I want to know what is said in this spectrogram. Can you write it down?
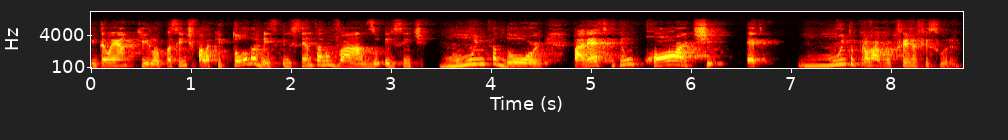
Então é aquilo, o paciente fala que toda vez que ele senta no vaso, ele sente muita dor, parece que tem um corte, é muito provável que seja fissura.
